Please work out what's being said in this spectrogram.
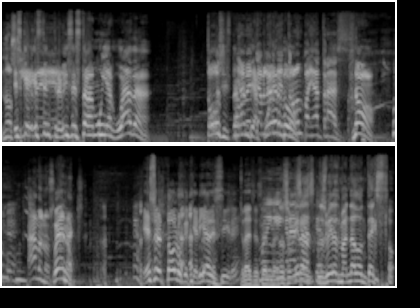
No es que esta entrevista estaba muy aguada. Todos estaban ya de acuerdo. hablar de trompa allá atrás. No. Vámonos. Bueno. Eso es todo lo que quería decir, ¿eh? Gracias, Muy nos, hubieras, nos, hubieras, mandado un texto.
